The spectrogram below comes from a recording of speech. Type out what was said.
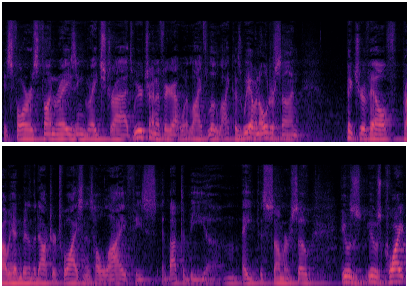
as far as fundraising, great strides. We were trying to figure out what life looked like because we have an older son, picture of health, probably hadn't been to the doctor twice in his whole life. He's about to be um, eight this summer. So it was, it was quite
